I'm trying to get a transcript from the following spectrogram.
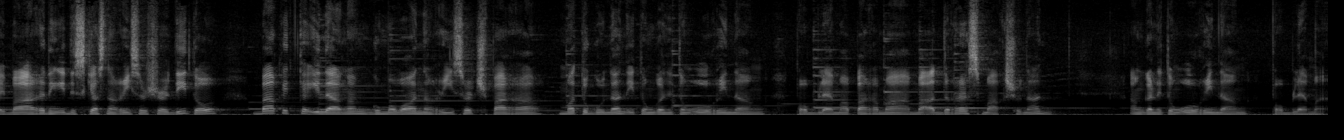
ay maaari ding i-discuss ng researcher dito bakit kailangang gumawa ng research para matugunan itong ganitong uri ng problema para ma- ma-address, ma-actionan ang ganitong uri ng problema.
